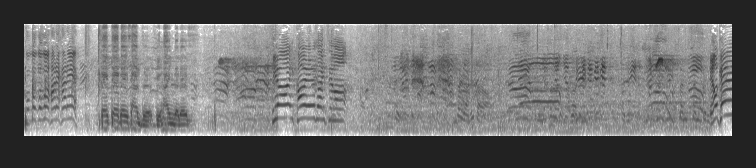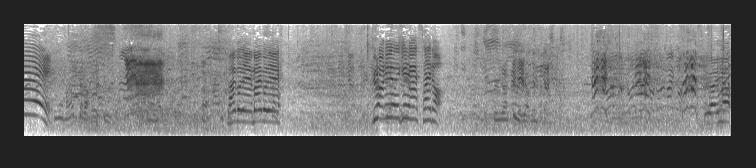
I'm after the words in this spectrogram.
ここここ晴れ晴れ東京ベイサンズビハインドです広い帰れるぞいつもオッケー前ボで前ボで。黒リードできるサイド。いやいや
